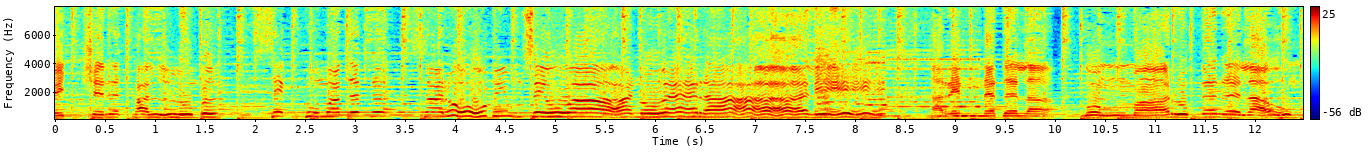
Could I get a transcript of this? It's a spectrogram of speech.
මෙච්චර කල්ලුඹ සෙක්කු මගක සරූබිම් සෙව්වා නොවැරාලේ. කරෙන් නැදලා ගොන් මාරු කරලා උඹ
